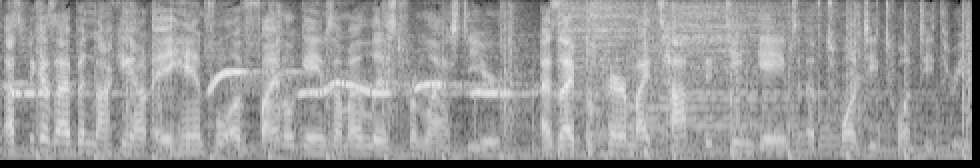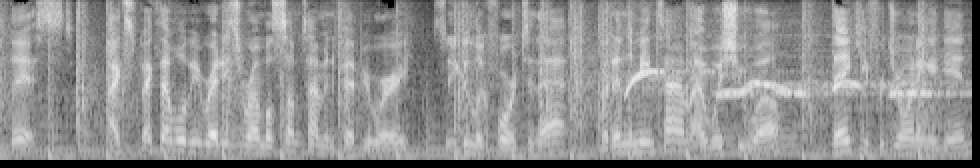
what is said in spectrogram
That's because I've been knocking out a handful of final games on my list from last year as I prepare my top 15 games of 2023 list. I expect that we'll be ready to rumble sometime in February, so you can look forward to that. But in the meantime, I wish you well. Thank you for joining again.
